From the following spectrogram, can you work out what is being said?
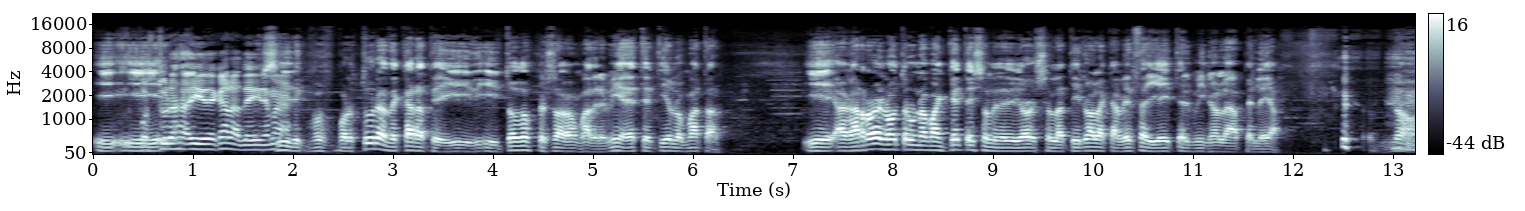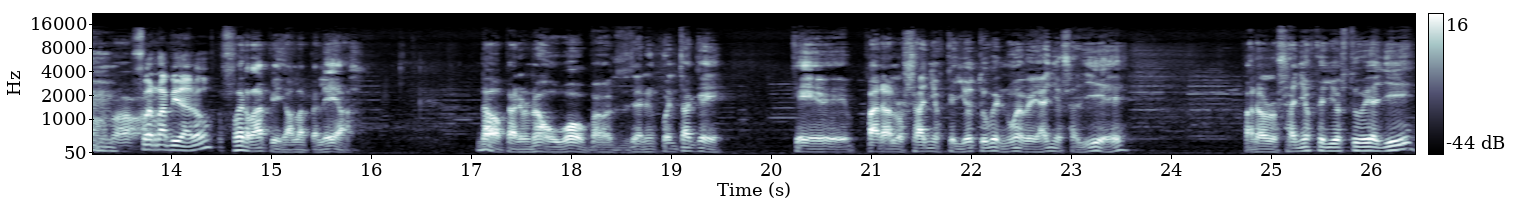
y, y- Posturas ahí de karate y demás. Sí, de pos- posturas de karate y, y todos pensaban, madre mía, este tío lo matan. Y agarró el otro una banqueta y se, le dio- se la tiró a la cabeza y ahí terminó la pelea. No, no. Fue rápida, ¿no? Fue rápida la pelea. No, pero no hubo. Ten en cuenta que, que para los años que yo tuve, nueve años allí, ¿eh? Para los años que yo estuve allí,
